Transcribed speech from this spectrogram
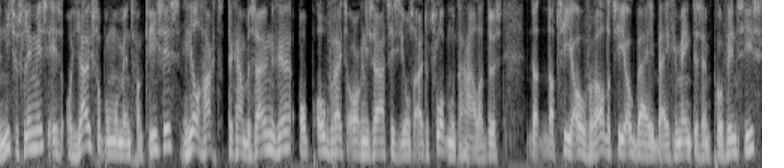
niet zo slim is, is juist op een moment van crisis... heel hard te gaan bezuinigen op overheidsorganisaties die ons uit het slot moeten halen. Dus dat, dat zie je overal. Dat zie je ook bij, bij gemeentes en provincies.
